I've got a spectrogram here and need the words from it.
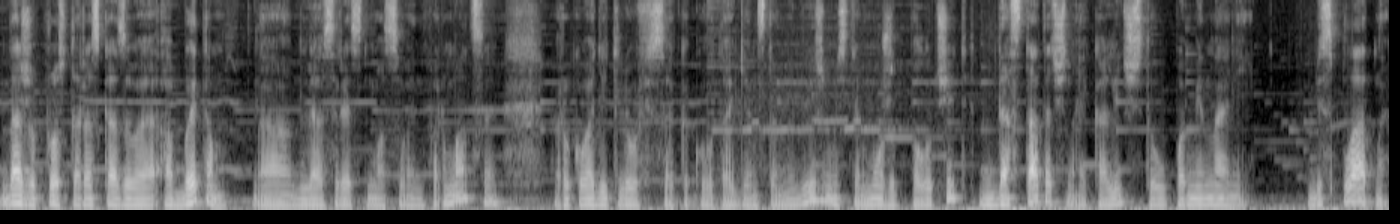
Даже просто рассказывая об этом а, для средств массовой информации, руководитель офиса какого-то агентства недвижимости может получить достаточное количество упоминаний, бесплатных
